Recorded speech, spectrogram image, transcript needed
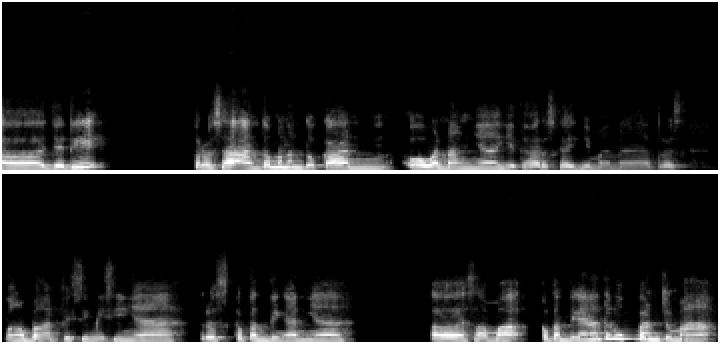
uh, jadi perusahaan tuh menentukan wewenangnya gitu harus kayak gimana terus pengembangan visi misinya terus kepentingannya uh, sama kepentingannya tuh bukan cuma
